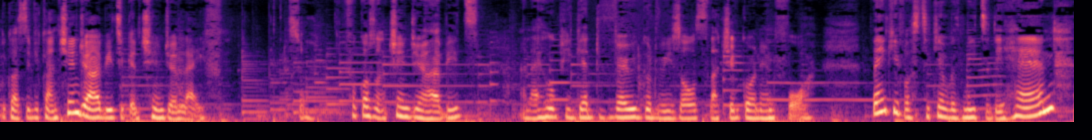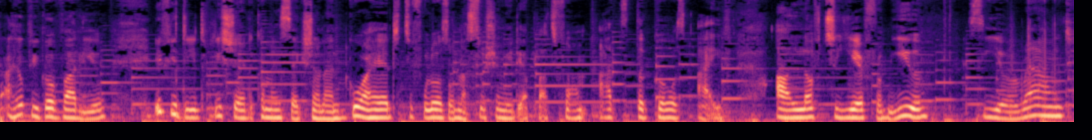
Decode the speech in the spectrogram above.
because if you can change your habits, you can change your life. So focus on changing your habits, and I hope you get very good results that you're going in for. Thank you for sticking with me to the end. I hope you got value. If you did, please share in the comment section and go ahead to follow us on our social media platform at the Girls Hive. I'd love to hear from you. See you around.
